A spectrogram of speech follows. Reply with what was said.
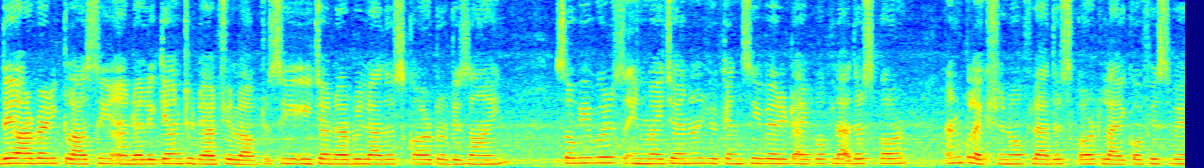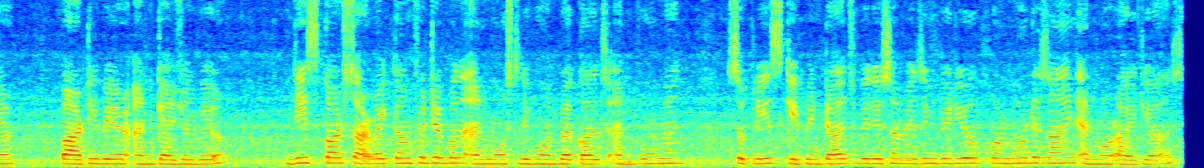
They are very classy and elegant that you love to see each and every leather skirt or design. So viewers in my channel you can see very type of leather skirt and collection of leather skirt like office wear party wear and casual wear these skirts are very comfortable and mostly worn by girls and women. So please keep in touch with this amazing video for more design and more ideas.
